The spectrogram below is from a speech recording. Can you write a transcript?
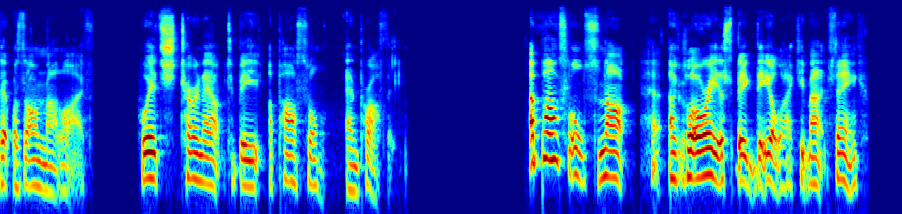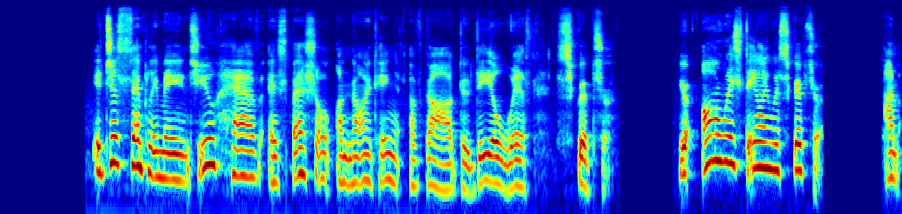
that was on my life, which turned out to be apostle and prophet. Apostle's not a glorious big deal like you might think. It just simply means you have a special anointing of God to deal with Scripture. You're always dealing with Scripture. I'm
